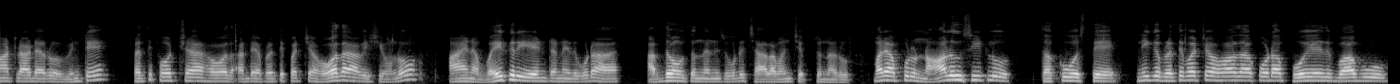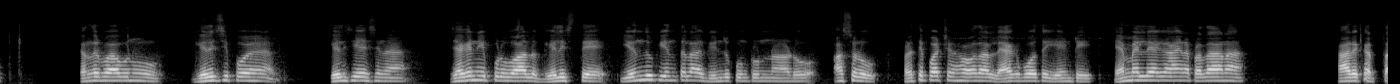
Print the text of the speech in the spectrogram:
మాట్లాడారో వింటే ప్రతిపక్ష హోదా అంటే ప్రతిపక్ష హోదా విషయంలో ఆయన వైఖరి ఏంటనేది కూడా అర్థమవుతుందని కూడా చాలామంది చెప్తున్నారు. మరి అప్పుడు నాలుగు సీట్లు తక్కువ వస్తే నీకు ప్రతిపక్ష హోదా కూడా పోయేది బాబు? చంద్రబాబును గెలిచిపోయ గెలిచేసిన జగన్ ఇప్పుడు వాళ్ళు గెలిస్తే ఎందుకు ఇంతలా గింజుకుంటున్నాడు? అసలు ప్రతిపక్ష హోదా లేకపోతే ఏంటి? ఎమ్మెల్యేగా ఆయన ప్రధాన కార్యకర్త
